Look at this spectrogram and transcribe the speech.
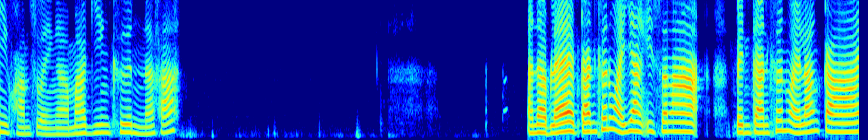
มีความสวยงามมากยิ่งขึ้นนะคะ อันดับแรกการเคลื่อนไหวอย่างอิสระ เป็นการเคลื่อนไหวร่างกาย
